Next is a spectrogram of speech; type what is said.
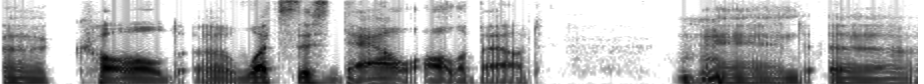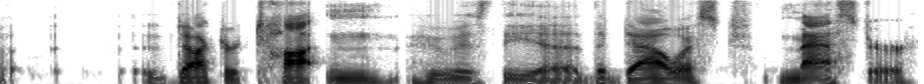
uh, called uh, "What's This Tao All About," mhm. and uh, Dr. Totten, who is the uh, the Taoist master,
